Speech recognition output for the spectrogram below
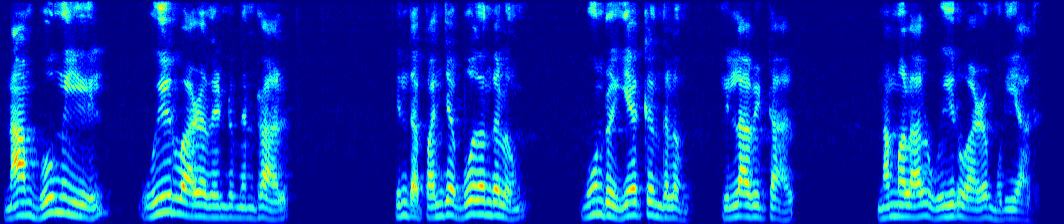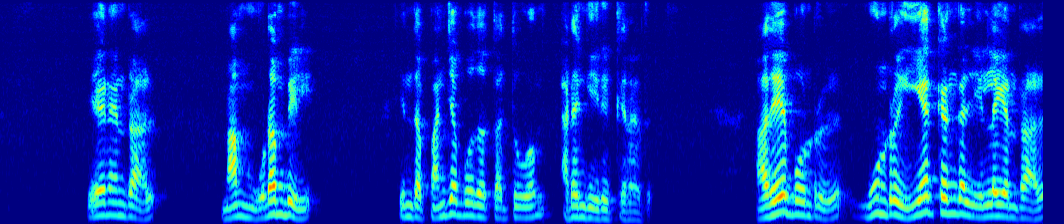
நாம் பூமியில் உயிர் வாழ வேண்டுமென்றால் இந்த பஞ்சபூதங்களும் மூன்று இயக்கங்களும் இல்லாவிட்டால் நம்மளால் உயிர் வாழ முடியாது. ஏனென்றால் நம் உடம்பில் இந்த பஞ்சபூத தத்துவம் அடங்கி இருக்கிறது அதே போன்று மூன்று இயக்கங்கள் இல்லை என்றால்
